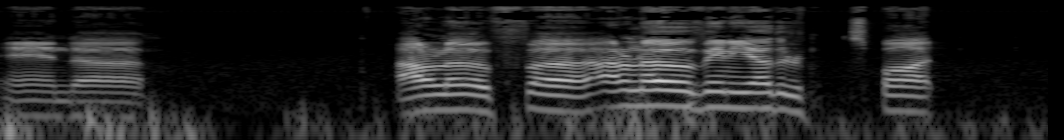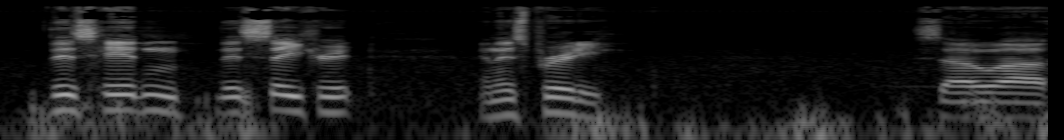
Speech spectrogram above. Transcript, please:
And uh, I don't know if, uh, I don't know of any other spot this hidden, this secret, and this pretty. So uh,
